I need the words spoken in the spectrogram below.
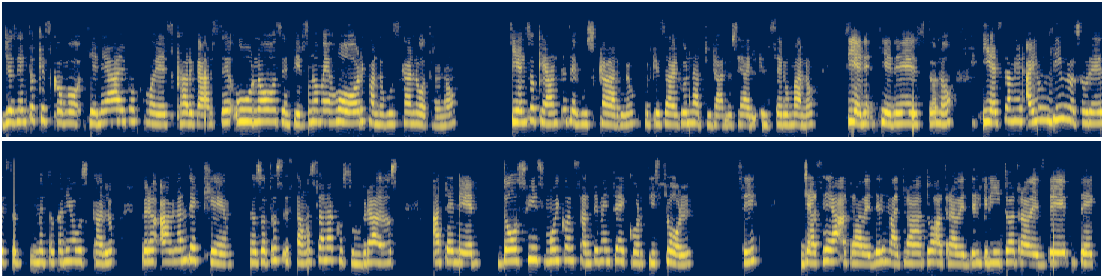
yo siento que es como, tiene algo como de descargarse uno, sentirse uno mejor cuando busca al otro, ¿no? Pienso que antes de buscarlo, porque es algo natural, o sea, el, el ser humano tiene, tiene esto, ¿no? Y es también, hay un libro sobre esto, me tocaría buscarlo, pero hablan de que nosotros estamos tan acostumbrados a tener dosis muy constantemente de cortisol, ¿sí? Ya sea a través del maltrato, a través del grito, a través de, de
